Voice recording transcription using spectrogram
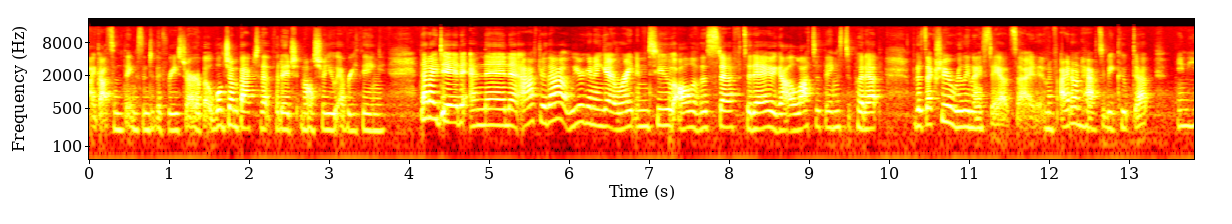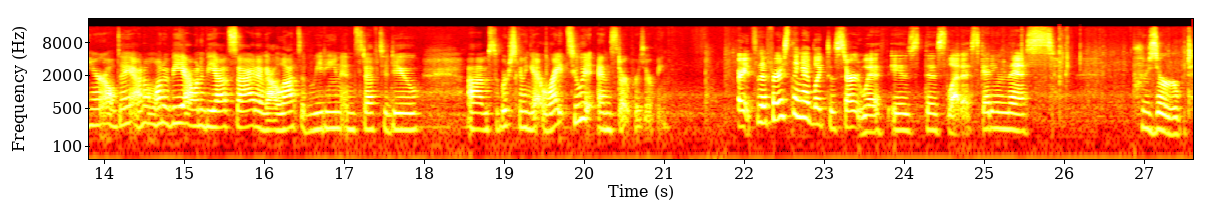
I got some things into the freeze dryer but we'll jump back to that footage and I'll show you everything that I did. And then after that we are gonna get right into all of this stuff today. We got lots of things to put up but it's actually a really nice day outside. And if I don't have to be cooped up in here all day I don't want to be. I want to be outside. I've got lots of weeding and stuff to do. Um, so we're just gonna get right to it and start preserving. Alright, so the first thing I'd like to start with is this lettuce, getting this preserved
